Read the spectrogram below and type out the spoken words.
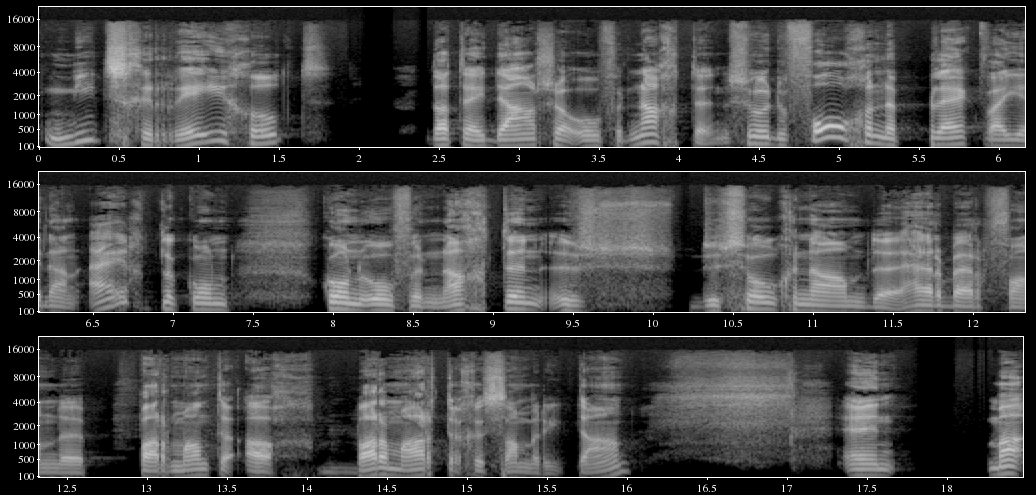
niets geregeld dat hij daar zou overnachten. Zo de volgende plek waar je dan eigenlijk kon, kon overnachten is de zogenaamde herberg van de parmante, ach, barmhartige Samaritaan. En, maar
